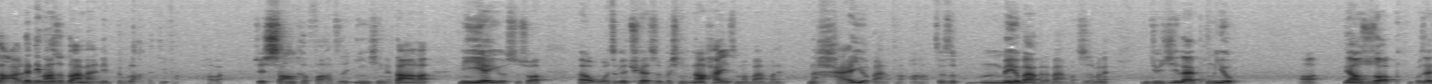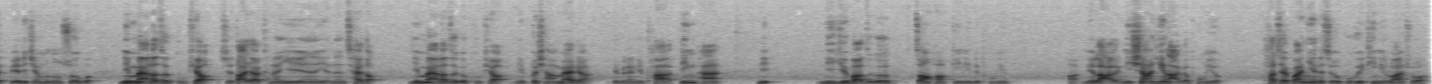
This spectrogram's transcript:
哪个地方是短板，你补哪个地方，好吧？所以赏和罚是硬性的。当然了，你也有是说，呃，我这个确实不行，那还有什么办法呢？那还有办法啊，这是没有办法的办法是什么呢？你就依赖朋友，啊。比方说，说我在别的节目中说过，你买了这个股票，其实大家可能也也能猜到，你买了这个股票，你不想卖掉，对不对？你怕盯盘，你你就把这个账号给你的朋友，啊，你哪个你相信哪个朋友，他在关键的时候不会听你乱说，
